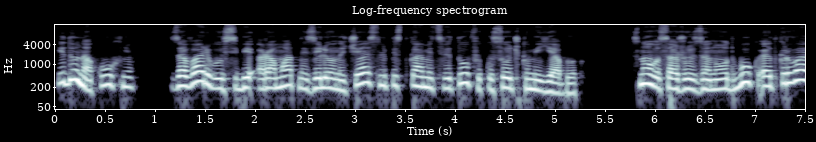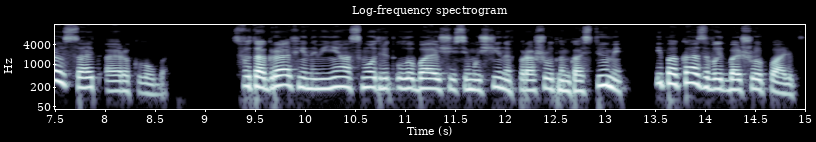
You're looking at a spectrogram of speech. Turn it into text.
Иду на кухню, завариваю себе ароматный зеленый чай с лепестками цветов и кусочками яблок. Снова сажусь за ноутбук и открываю сайт аэроклуба. С фотографии на меня смотрит улыбающийся мужчина в парашютном костюме и показывает большой палец.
